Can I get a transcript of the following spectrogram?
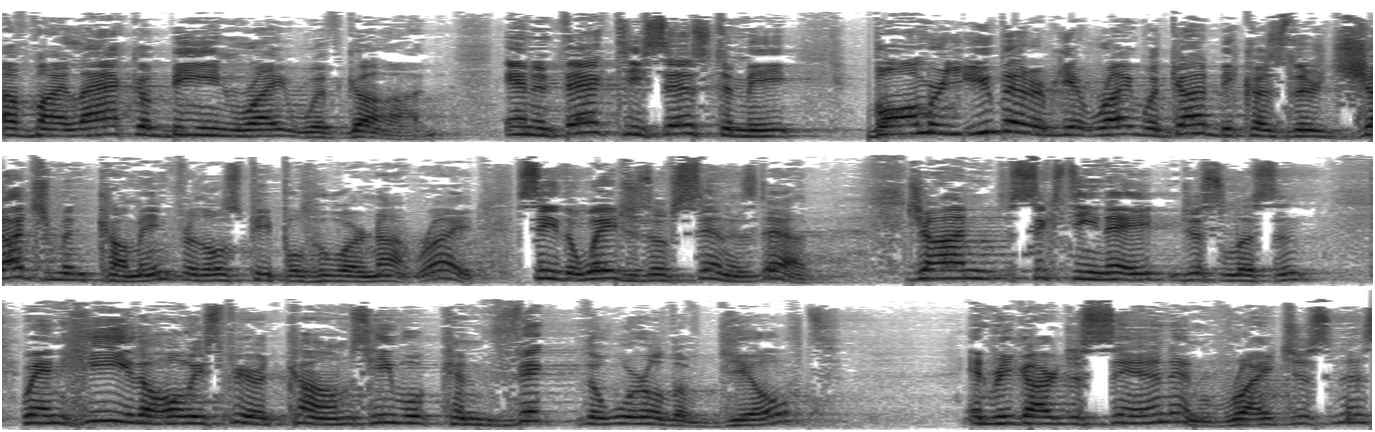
of my lack of being right with God. And in fact, he says to me, Balmer, you better get right with God because there's judgment coming for those people who are not right. See, the wages of sin is death. John 16, 8, just listen. When He, the Holy Spirit, comes, He will convict the world of guilt in regard to sin and righteousness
